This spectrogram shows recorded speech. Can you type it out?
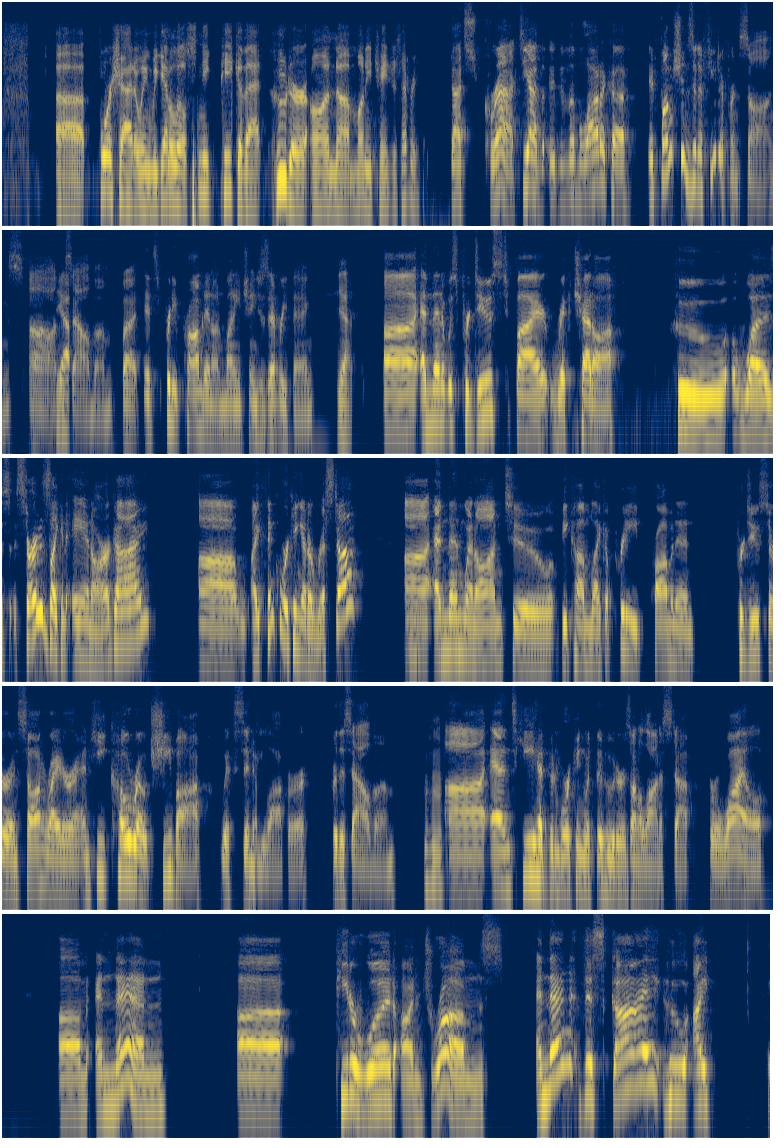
uh, foreshadowing, we get a little sneak peek of that Hooter on uh, "Money Changes Everything." that's correct. Yeah, the, the melodica it functions in a few different songs uh, on Yep. this album, but it's pretty prominent on "Money Changes Everything." Yeah. uh, and then it was produced by Rick Chertoff, who was started as like an A and R guy. Uh, I think working at Arista, uh, and then went on to become like a pretty prominent producer and songwriter. And he co-wrote "She Bop" with Cyndi Lauper for this album. Mhm. Uh, and he had been working with the Hooters on a lot of stuff for a while. Um, and then uh, Peter Wood on drums, and then this guy who I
